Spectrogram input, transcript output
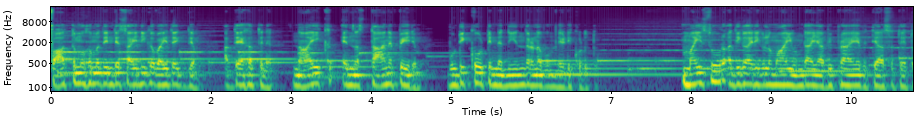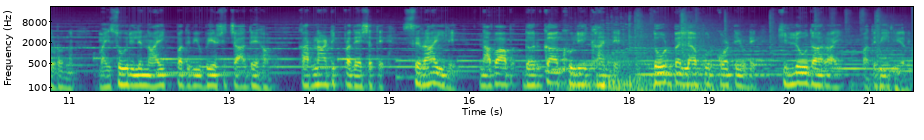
ഫാത്ത് മുഹമ്മദിന്റെ സൈനിക വൈദഗ്ധ്യം അദ്ദേഹത്തിന് നായിക് എന്ന സ്ഥാനപ്പേരും ബുഡിക്കോട്ടിന്റെ നിയന്ത്രണവും നേടിക്കൊടുത്തു. മൈസൂർ അധികാരികളുമായി ഉണ്ടായ അഭിപ്രായ വ്യത്യാസത്തെ തുടർന്ന് മൈസൂരിലെ നായിക് പദവി ഉപേക്ഷിച്ച അദ്ദേഹം കർണാട്ടിക് പ്രദേശത്തെ സിറായിലെ നവാബ് ദർഗാ ഖുലി ഖാന്റെ ദോഡ്ബല്ലാപൂർ കോട്ടയുടെ കില്ലോദാറായി പദവിയിലേറി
